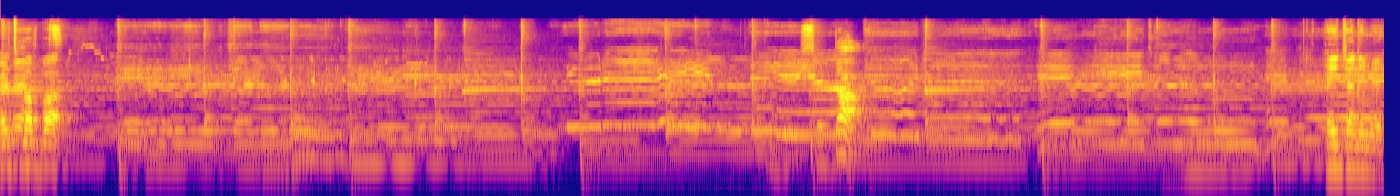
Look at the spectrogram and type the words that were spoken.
Mert Evet. Baba. Seda. Hey canimi.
